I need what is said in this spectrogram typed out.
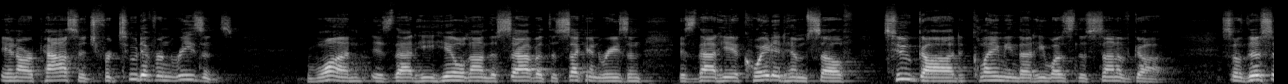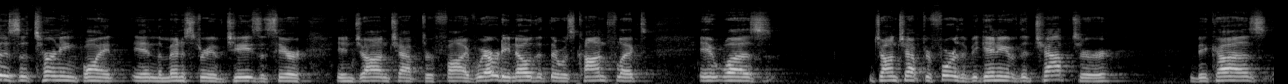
in our passage for two different reasons. One is that he healed on the Sabbath. The second reason is that he equated himself to God, claiming that he was the Son of God. So, this is a turning point in the ministry of Jesus here in John chapter 5. We already know that there was conflict. It was John chapter 4, the beginning of the chapter, because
